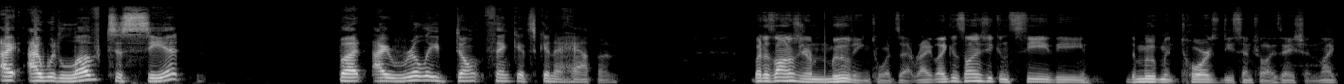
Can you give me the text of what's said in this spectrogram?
I I would love to see it, but I really don't think it's going to happen. But as long as you're moving towards that, right? Like as long as you can see the the movement towards decentralization, like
